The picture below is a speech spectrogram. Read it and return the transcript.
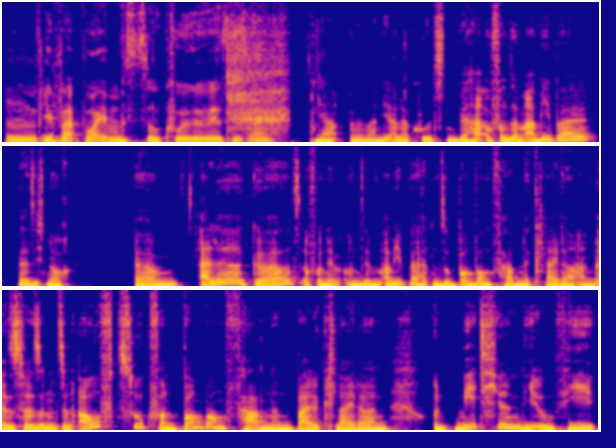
Mhm. Ihr war, boah, ihr müsst so cool gewesen sein. Ja, wir waren die allercoolsten. Wir ha- auf unserem Abiball, weiß ich noch, ähm, alle Girls auf dem, dem Abiball hatten so bonbonfarbene Kleider an. Also es war so ein, so ein Aufzug von bonbonfarbenen Ballkleidern und Mädchen, die irgendwie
